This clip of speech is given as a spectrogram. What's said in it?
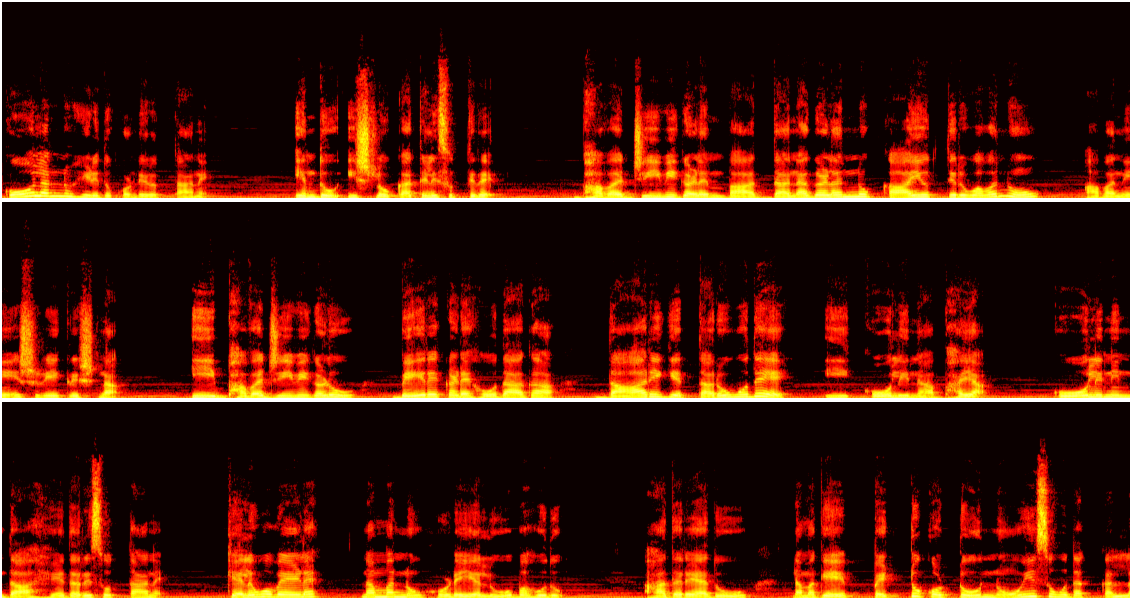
ಕೋಲನ್ನು ಹಿಡಿದುಕೊಂಡಿರುತ್ತಾನೆ. ಎಂದು ಈ ಶ್ಲೋಕ ತಿಳಿಸುತ್ತಿದೆ. ಭವಜೀವಿಗಳೆಂಬ ದನಗಳನ್ನು ಕಾಯುತ್ತಿರುವವನು ಅವನೇ ಶ್ರೀಕೃಷ್ಣ. ಈ ಭವಜೀವಿಗಳು ಬೇರೆ ಕಡೆ ಹೋದಾಗ ದಾರಿಗೆ ತರುವುದೇ ಈ ಕೋಲಿನ ಭಯ. ಕೋಲಿನಿಂದ ಹೆದರಿಸುತ್ತಾನೆ. ಕೆಲವು ವೇಳೆ ನಮ್ಮನ್ನು ಹೊಡೆಯಲೂಬಹುದು. ಆದರೆ ಅದು ನಮಗೆ ಪೆಟ್ಟು ಕೊಟ್ಟು ನೋಯಿಸುವುದಕ್ಕಲ್ಲ.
